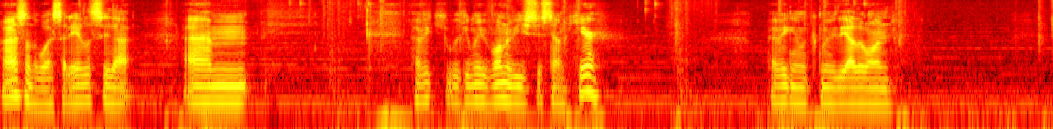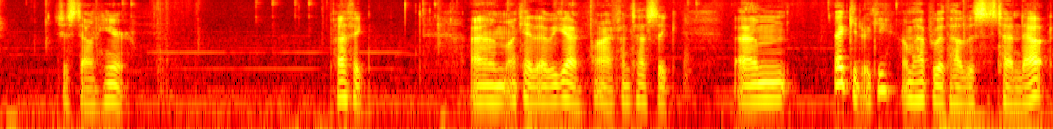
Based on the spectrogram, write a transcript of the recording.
that's not the worst idea. Let's do that. Um, I think we can move one of you just down here. I think we can move the other one just down here. Perfect. Um, okay, there we go. Alright, fantastic. Um, okie dokie. I'm happy with how this has turned out.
